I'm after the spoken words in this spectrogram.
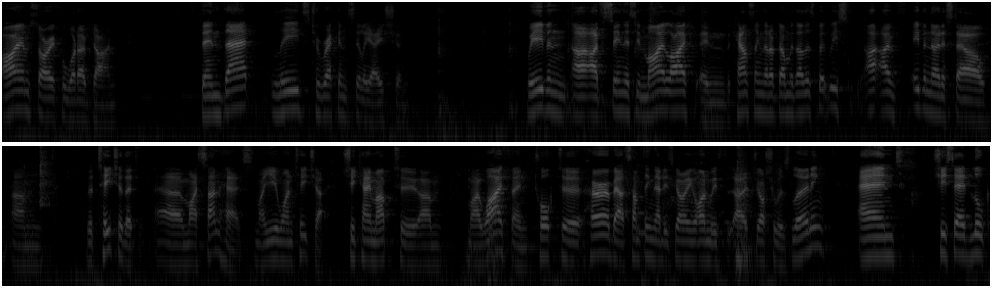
I am sorry for what I've done, then that leads to reconciliation. We even, uh, I've seen this in my life, in the counselling that I've done with others, but we, I, have even noticed our um, the teacher that uh, my son has, my year one teacher, she came up to um, my wife and talked to her about something that is going on with uh, Joshua's learning. And she said, Look,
